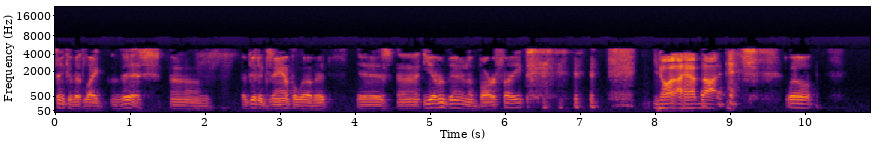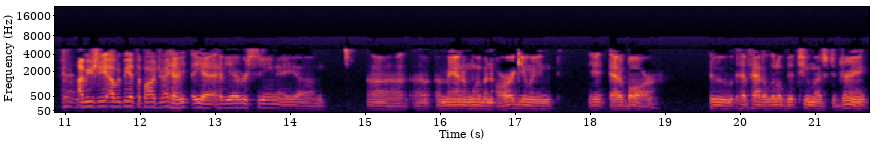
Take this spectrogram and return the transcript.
think of it like this. Um, a good example of it is uh, you ever been in a bar fight? you know what? I have not. well, I'm usually I would be at the bar drinking. Have, yeah, have you ever seen a um, uh, a, a man and woman arguing at a bar who have had a little bit too much to drink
